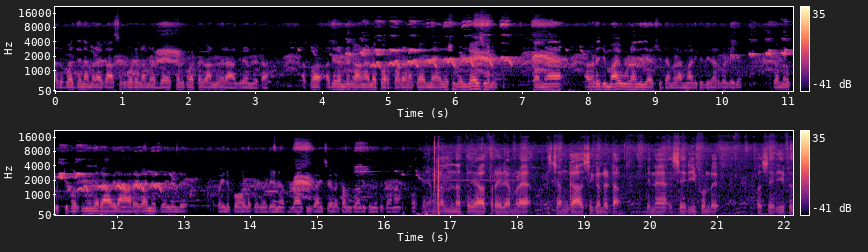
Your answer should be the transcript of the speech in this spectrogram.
അതുപോലെ തന്നെ നമ്മുടെ കാസർഗോഡ് നമ്മുടെ ബേക്കൽ കോട്ട കാണുന്ന ഒരു ആഗ്രഹമുണ്ട് കേട്ടോ. അപ്പോൾ അത് രണ്ടും കാണാനുള്ള പുറപ്പാടാണ്. അപ്പോൾ ഇന്ന് ഏകദേശം വെള്ളിയാഴ്ചയാണ്. അപ്പോൾ നമ്മളെ അവിടെ ജുമായ കൂടാന്ന് വിചാരിച്ചിട്ട് നമ്മുടെ മാലിക് ദിനാർ പള്ളിയിൽ അപ്പോൾ നമ്മൾ കുറ്റിപ്പുറത്ത് നിന്ന് രാവിലെ ആറേകാലിന് ട്രെയിനുണ്ട്. അപ്പോൾ അതിന് പോകാനുള്ള പരിപാടിയാണ്. ബാക്കി കാഴ്ചകളൊക്കെ നമുക്ക് അവിടെ ചെന്നിട്ട് കാണാം. ഓക്കെ നമ്മളെ ഇന്നത്തെ യാത്രയിൽ നമ്മളെ ചങ്ക ആസിക്കുണ്ട് കേട്ടോ പിന്നെ ഷെരീഫുണ്ട് അപ്പോൾ ഷെരീഫ്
